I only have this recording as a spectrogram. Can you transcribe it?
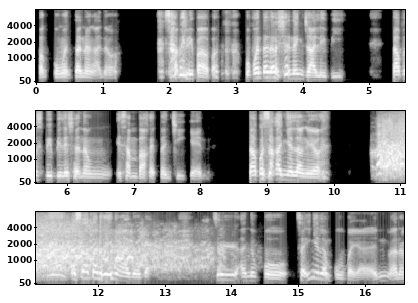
pag pumunta ng ano, sabi ni Papa, pupunta daw siya ng Jollibee. Tapos bibili siya ng isang bucket ng chicken. Tapos sa kanya lang 'yon. Tapos tatanungin ng ano, ba, Sir, ano po, sa inyo lang po ba yan? Parang,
